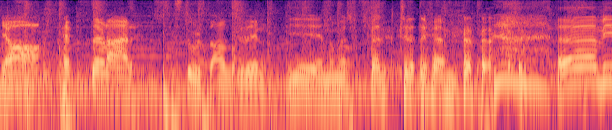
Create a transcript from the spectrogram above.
Ja, Petter der. Storstadsidyll. I nummer 35. uh, vi,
